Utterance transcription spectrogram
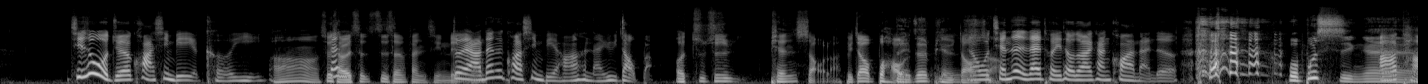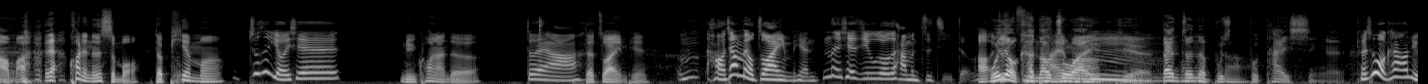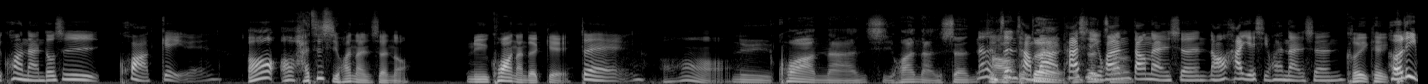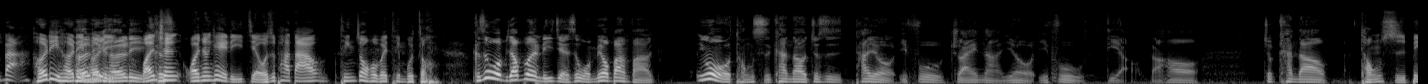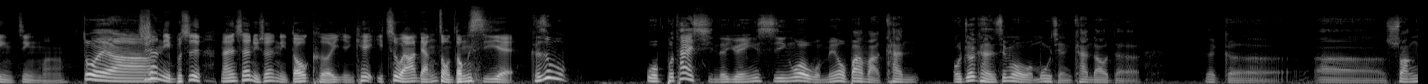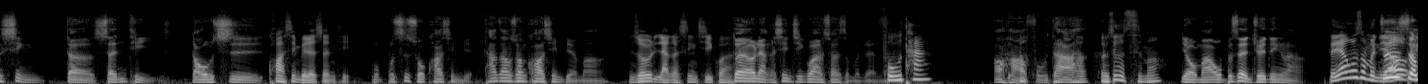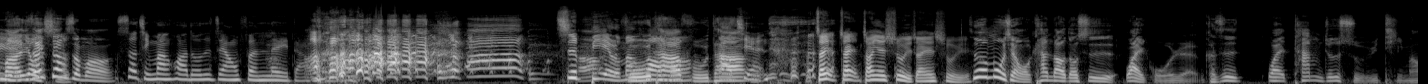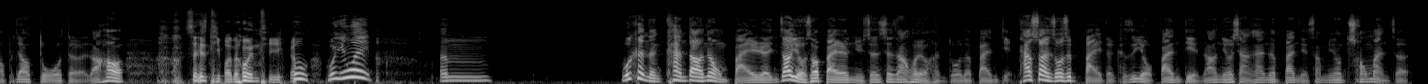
其实我觉得跨性别也可以啊，所以才会是自身泛性恋。对啊，但是跨性别好像很难遇到吧？呃，就就是偏少了，比较不好遇到。对，这偏少。我前阵子在推特都在看跨男的，我不行哎、欸，阿塔嘛？哎呀，跨男能什么的片吗？就是有一些。女跨男的，对啊，的做爱影片，嗯，好像没有做爱影片，那些几乎都是他们自己的。啊，我有看到做爱影片，嗯、但真的不不太行哎、欸。可是我看到女跨男都是跨 gay 哎、欸。哦哦，还是喜欢男生哦，女跨男的 gay。对。哦，女跨男喜欢男生，那很正常吧？他喜欢当男生，然后他也喜欢男生，可以可以，合理吧？合理合理合理合理，完全完全可以理解。我是怕大家听众会不会听不懂。可是我比较不能理解，是我没有办法，因为我同时看到，就是他有一副 Drina，也有一副屌，然后就看到同时并进吗？对啊，就像你不是男生女生你都可以，你可以一次玩两种东西耶。可是我我不太行的原因是因为我没有办法看，我觉得可能是因为我目前看到的那个呃双性的身体都是跨性别的身体，不不是说跨性别，他这样算跨性别吗？你说两个性器官？对，有两个性器官算什么人？扶他？哦，好，扶他有这个词吗？有吗？我不是很确定啦。等一下，为什么你这是什么？你在笑什么？色情漫画都是这样分类的。啊 是 BL 漫画扶他，扶他。抱歉，专专专业术语，专业术语。因为目前我看到都是外国人，可是外他们就是属于体毛比较多的，然后 所以是体毛的问题。不，我因为嗯。我可能看到那种白人，你知道，有时候白人女生身上会有很多的斑点。她虽然说是白的，可是有斑点。然后你又想看那斑点上面又充满着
